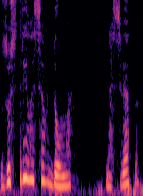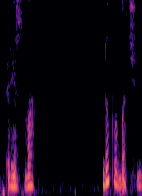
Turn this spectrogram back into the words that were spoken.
зустрілася вдома на свято Різдва. До побачення.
